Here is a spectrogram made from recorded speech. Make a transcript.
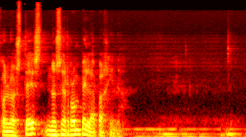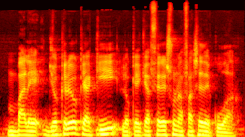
con los test no se rompe la página. Vale, yo creo que aquí lo que hay que hacer es una fase de QA.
